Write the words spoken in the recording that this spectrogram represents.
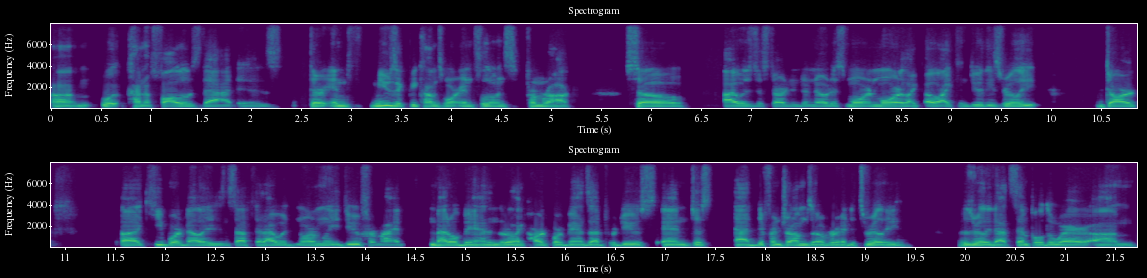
um, what kind of follows that is their in music becomes more influenced from rock. So I was just starting to notice more and more like, oh, I can do these really dark uh, keyboard melodies and stuff that I would normally do for my metal band or like hardcore bands I'd produce and just add different drums over it. It's really, it was really that simple to where um,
